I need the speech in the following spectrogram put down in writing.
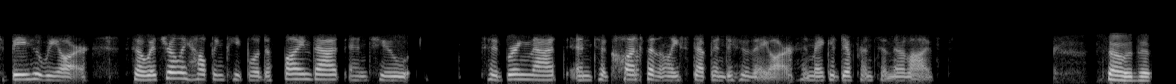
to be who we are. So it's really helping people to find that and to to bring that and to confidently step into who they are and make a difference in their lives. So the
